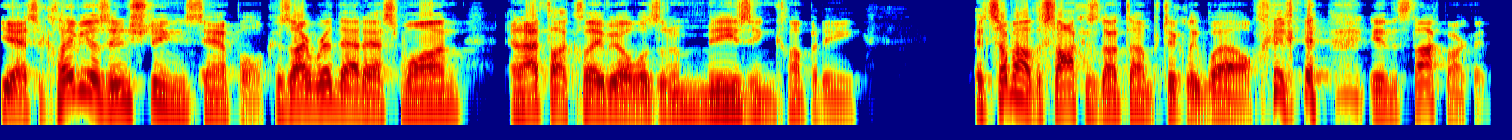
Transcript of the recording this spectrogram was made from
Yeah, so Klaviyo is an interesting example because I read that S1 and I thought Klaviyo was an amazing company. And somehow the stock has not done particularly well in the stock market.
